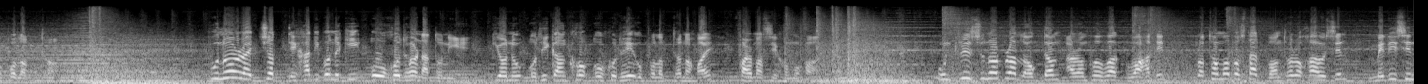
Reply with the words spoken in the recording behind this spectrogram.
উপলব্ধ। পুনৰ ৰাজ্যত দেখা দিব নেকি ঔষধৰ নাটনিয়ে? কিয়নো অধিকাংশ ঔষধেই উপলব্ধ নহয় ফাৰ্মাচীসমূহত। ঊনত্ৰিছ জুনৰ পৰা লকডাউন আৰম্ভ হোৱা গুৱাহাটীত প্ৰথম অৱস্থাত বন্ধ ৰখা হৈছিল মেডিচিন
